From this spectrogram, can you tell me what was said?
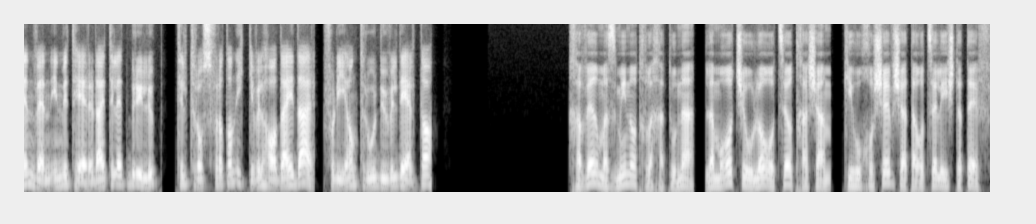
En venn inviterer deg til et bryllup, til tross for at han ikke vil ha deg der, fordi han tror du vil delta. חבר מזמין אותך לחתונה, למרות שהוא לא רוצה אותך שם, כי הוא חושב שאתה רוצה להשתתף.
